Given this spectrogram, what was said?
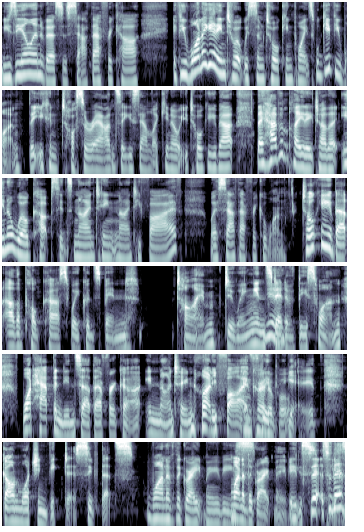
New Zealand versus South Africa. If you want to get into it with some talking points, we'll give you one that you can toss around so you sound like you know what you're talking about. They haven't played each other in a World Cup since 1995, where South Africa won. Talking about other podcasts we could spend time doing instead of this one. What happened in South Africa in 1995? with- Incredible. yeah, go and watch Invictus if that's One of the great movies. one of the great movies. It's, so there's,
